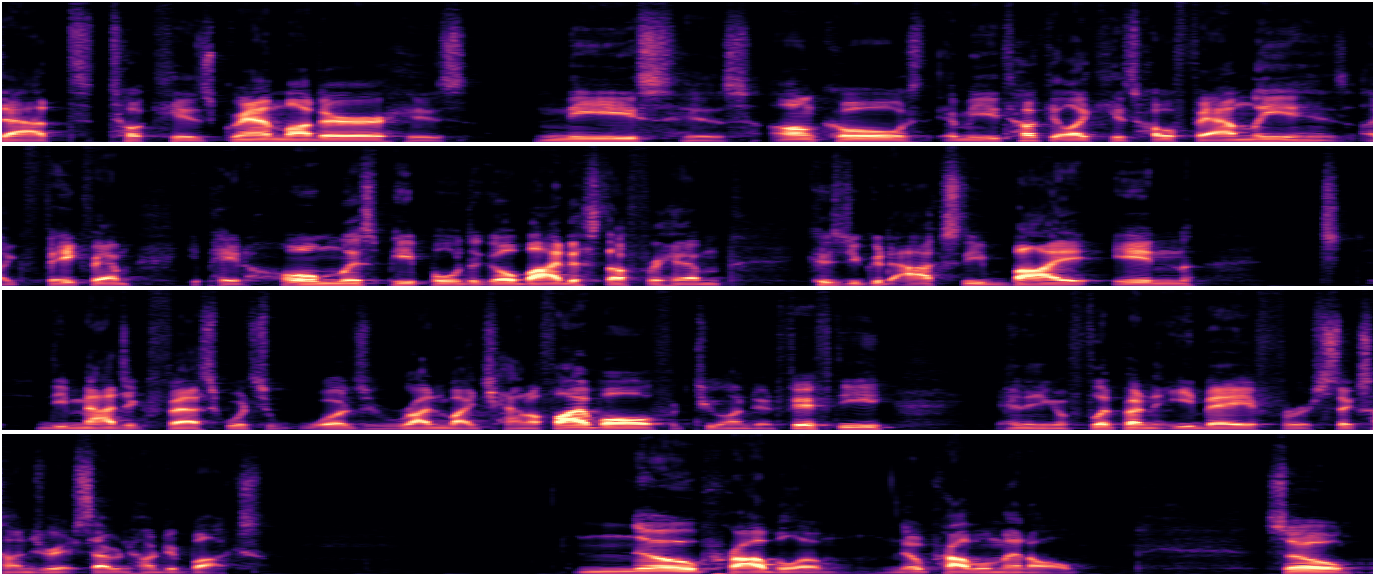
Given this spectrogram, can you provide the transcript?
that took his grandmother, his niece, his uncles. I mean, he took it like his whole family, his like fake family. He paid homeless people to go buy this stuff for him because you could actually buy it in the Magic Fest, which was run by Channel Fireball for 250 and then you can flip it on eBay for 600, 700 bucks. No problem. No problem at all. So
